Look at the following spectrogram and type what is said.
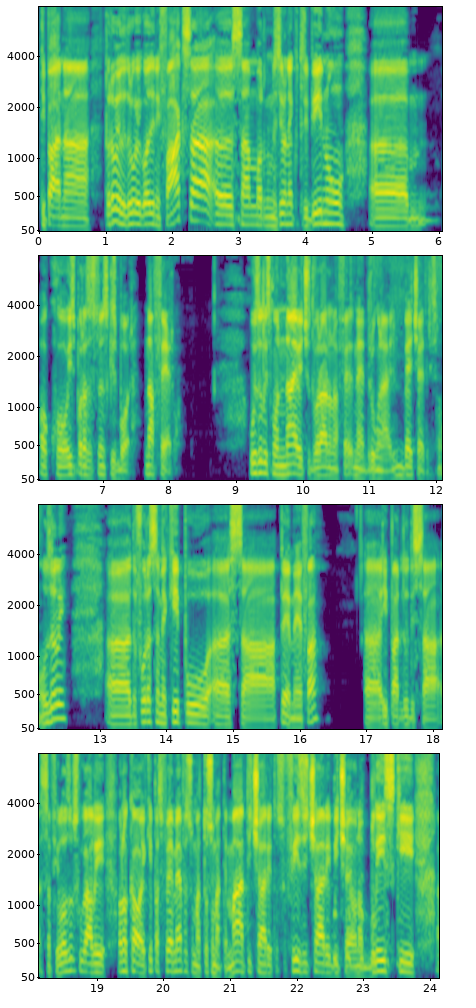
tipa na prvoj ili drugoj godini faksa e, sam organizirao neku tribinu e, oko izbora za studentski zbor na feru. Uzeli smo najveću dvoranu na feru, ne, drugu najveću, B4 smo uzeli. Dofurao sam ekipu sa PMF-a, i par ljudi sa, sa filozofskog, ali ono kao ekipa s PMF-a su, to su matematičari, to su fizičari, bit će ono bliski, uh,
